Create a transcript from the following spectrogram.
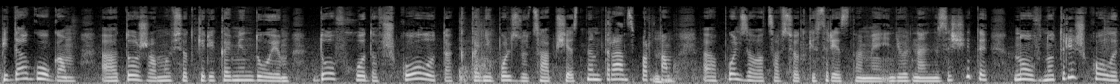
Педагогам а, тоже мы все-таки рекомендуем до входа в школу, так как они пользуются общественным транспортом, угу. пользоваться все-таки средствами индивидуальной защиты, но внутри школы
